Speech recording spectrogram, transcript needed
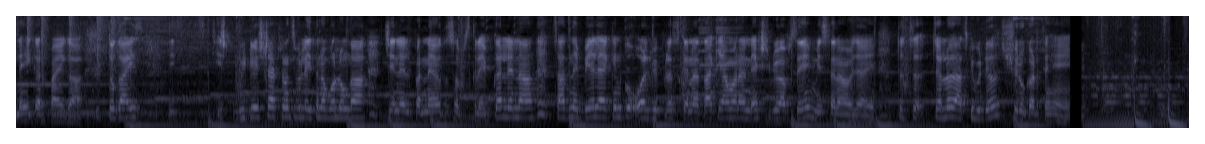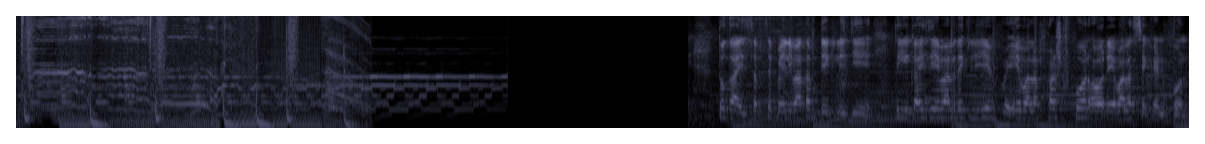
नहीं कर पाएगा। तो गाइज़ इस वीडियो स्टार्ट करने से पहले इतना बोलूँगा, चैनल पर नए हो तो सब्सक्राइब कर लेना, साथ में बेल आइकन को ऑल भी प्रेस करना ताकि हमारा नेक्स्ट वीडियो आपसे मिस ना हो जाए। तो चलो आज की वीडियो शुरू करते हैं। तो गाइज़ सबसे पहली बात आप देख लीजिए। तो ये गाइज़ ये वाला देख लीजिए, ये वाला फ़र्स्ट फ़ोन और ये वाला सेकेंड फ़ोन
